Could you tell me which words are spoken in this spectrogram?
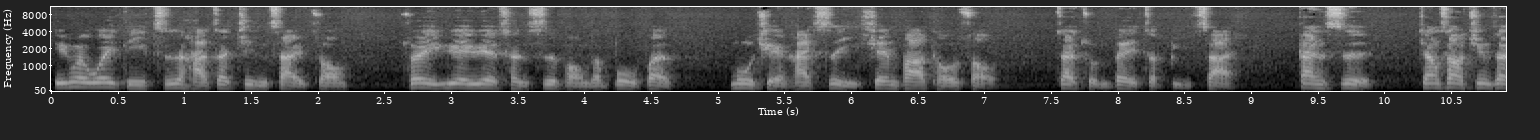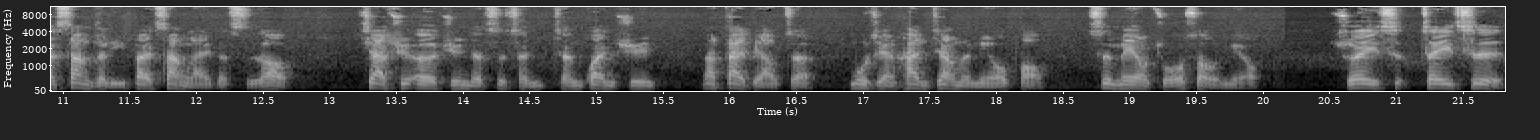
因为威迪兹还在竞赛中，所以月月陈世鹏的部分目前还是以先发投手在准备着比赛。但是江少庆在上个礼拜上来的时候。下去二军的是陈陈冠勋，那代表着目前悍将的牛棚是没有左手牛，所以是这一次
